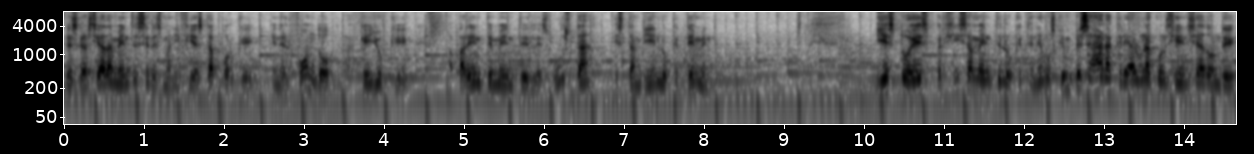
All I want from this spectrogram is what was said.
Desgraciadamente se les manifiesta porque en el fondo aquello que aparentemente les gusta es también lo que temen. Y esto es precisamente lo que tenemos que empezar a crear una conciencia donde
